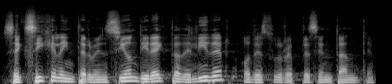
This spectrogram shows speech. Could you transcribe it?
Se exige la intervención directa del líder o de su representante.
